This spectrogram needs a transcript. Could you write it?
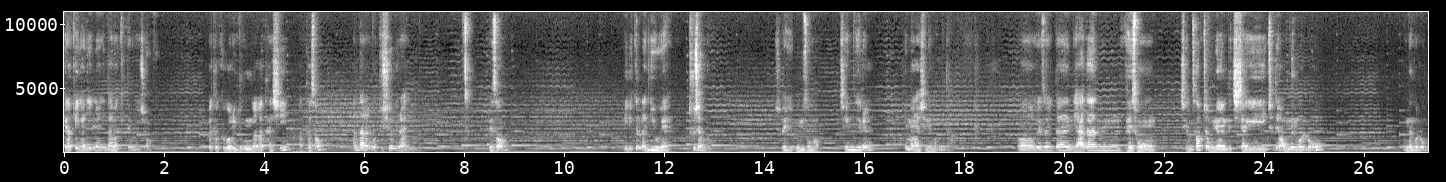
계약 기간이 1년이 남았기 때문이죠. 그렇다고 그거를 누군가가 다시 맡아서 한다는 것도 쉬운 일 아닙니다. 그래서 일이 끝난 이후에 투잡으로 저희 운송업 진리를 희망하시는 겁니다. 어, 그래서 일단 야간 배송 지금 사업장 운영하는데 지장이 최대한 없는 걸로 없는 걸로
